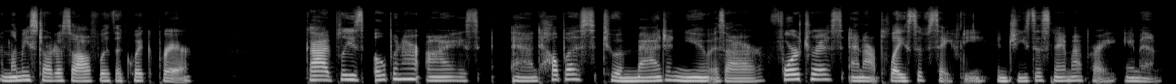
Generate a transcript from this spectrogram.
And let me start us off with a quick prayer. God, please open our eyes and help us to imagine you as our fortress and our place of safety. In Jesus' name I pray. Amen.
